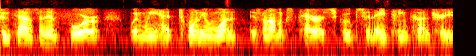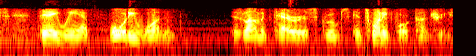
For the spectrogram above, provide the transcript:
2004, when we had 21 Islamic terrorist groups in 18 countries, today we have 41 Islamic terrorist groups in 24 countries.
